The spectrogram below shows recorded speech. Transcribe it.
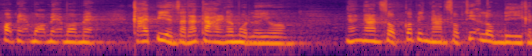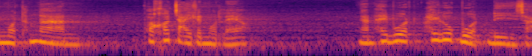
พอแม่หมอแม่หมอแม่กลายเปลี่ยนสถานการณ์กันหมดเลยโยมงานศพก็เป็นงานศพที่อารมณ์ดีกันหมดทั้งงานเพราะเข้าใจกันหมดแล้วงั้นให้บวชให้ลูกบวชดีจ้ะ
